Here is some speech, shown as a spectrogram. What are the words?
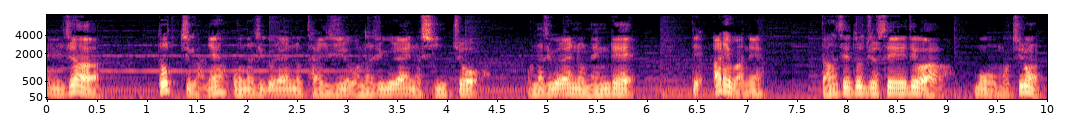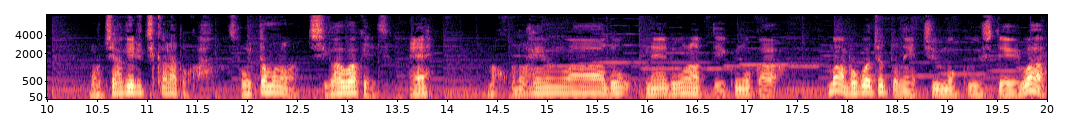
えー、じゃあ、どっちがね、同じぐらいの体重、同じぐらいの身長、同じぐらいの年齢であればね、男性と女性ではもうもちろん持ち上げる力とか、そういったものは違うわけですよね。まあ、この辺はどう、ね、どうなっていくのか、まあ僕はちょっとね、注目しては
